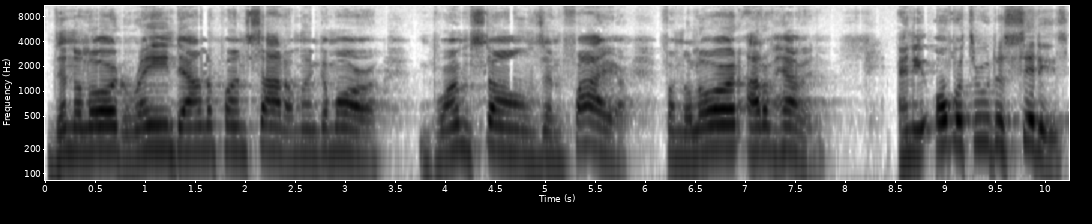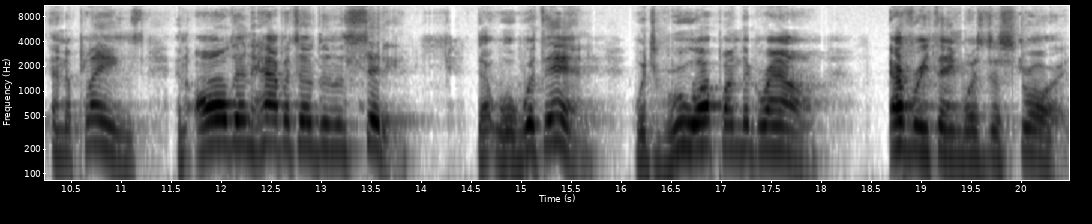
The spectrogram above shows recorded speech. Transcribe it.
Then the Lord rained down upon Sodom and Gomorrah brimstones and fire from the Lord out of heaven. And he overthrew the cities and the plains and all the inhabitants of the city that were within, which grew up on the ground. Everything was destroyed.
